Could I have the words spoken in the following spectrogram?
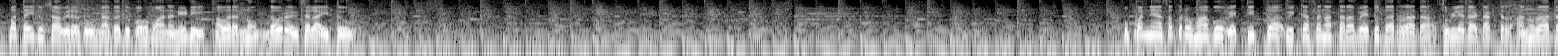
ಇಪ್ಪತ್ತೈದು ಸಾವಿರ ರು ನಗದು ಬಹುಮಾನ ನೀಡಿ ಅವರನ್ನು ಗೌರವಿಸಲಾಯಿತು. ಉಪನ್ಯಾಸಕರು ಹಾಗೂ ವ್ಯಕ್ತಿತ್ವ ವಿಕಸನ ತರಬೇತುದಾರರಾದ ಸುಳ್ಯದ ಡಾಕ್ಟರ್ ಅನುರಾಧ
